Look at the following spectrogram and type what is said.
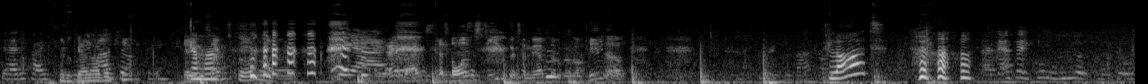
det er det faktisk. Vil du Det er gerne op og meget kigge? sjovt, det. Jeg kan sagtens gå op. er, Jeg kan sagtens. Der står også en stige, du kan tage med op, så du kan komme helt op. flot der er i hvert fald god udluftning på.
